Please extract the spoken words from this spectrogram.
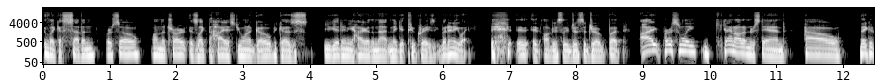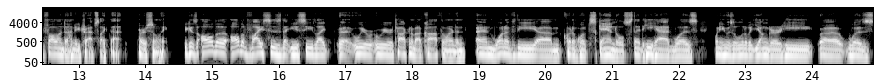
like a seven or so on the chart is like the highest you want to go because you get any higher than that and they get too crazy. But anyway, it, it obviously just a joke. But I personally cannot understand how they could fall into honey traps like that personally because all the all the vices that you see like uh, we were we were talking about Cawthorn and and one of the um, quote unquote scandals that he had was when he was a little bit younger he uh, was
